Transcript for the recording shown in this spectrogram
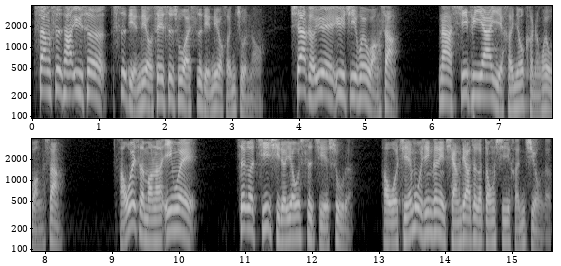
上次他预测四点六，这次出来四点六很准哦。下个月预计会往上，那 CPI 也很有可能会往上。好，为什么呢？因为这个机器的优势结束了。好，我节目已经跟你强调这个东西很久了。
